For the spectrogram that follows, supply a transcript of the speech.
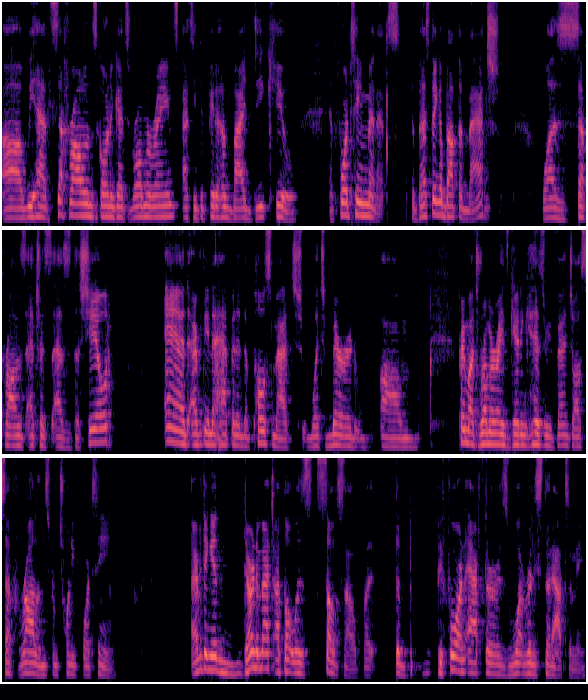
Uh, we had Seth Rollins going against Roman Reigns as he defeated him by DQ in 14 minutes. The best thing about the match was Seth Rollins' entrance as the Shield and everything that happened in the post match, which mirrored um, pretty much Roman Reigns getting his revenge on Seth Rollins from 2014. Everything in during the match I thought was so so, but the before and after is what really stood out to me.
